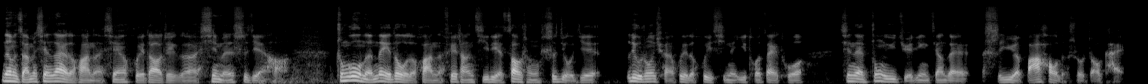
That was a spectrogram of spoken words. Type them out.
那么咱们现在的话呢，先回到这个新闻事件哈，中共的内斗的话呢非常激烈，造成十九届六中全会的会期呢一拖再拖。现在终于决定将在十一月八号的时候召开，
